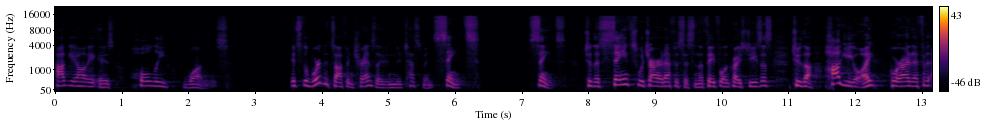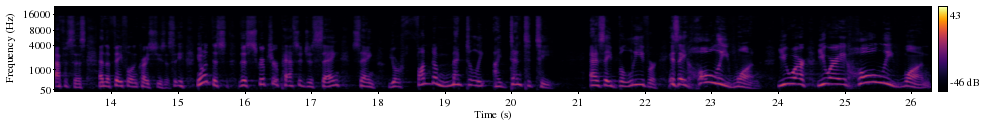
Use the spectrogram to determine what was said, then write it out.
Hagioi is holy ones. It's the word that's often translated in the New Testament saints. Saints. To the saints which are at Ephesus and the faithful in Christ Jesus, to the hagioi who are at Ephesus and the faithful in Christ Jesus. You know what this, this scripture passage is saying? Saying your fundamentally identity as a believer is a holy one. You are, you are a holy one.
